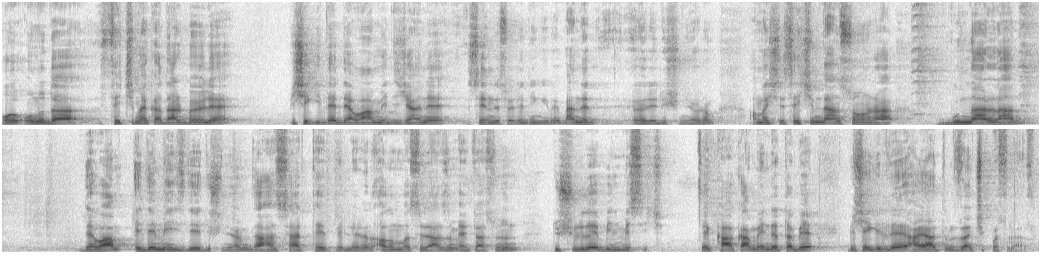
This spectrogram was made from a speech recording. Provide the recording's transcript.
Onu da seçime kadar böyle bir şekilde devam edeceğini senin de söylediğin gibi ben de öyle düşünüyorum. Ama işte seçimden sonra bunlarla devam edemeyiz diye düşünüyorum. Daha sert tedbirlerin alınması lazım enflasyonun düşürülebilmesi için. Ve KKM'nin de tabii bir şekilde hayatımızdan çıkması lazım.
